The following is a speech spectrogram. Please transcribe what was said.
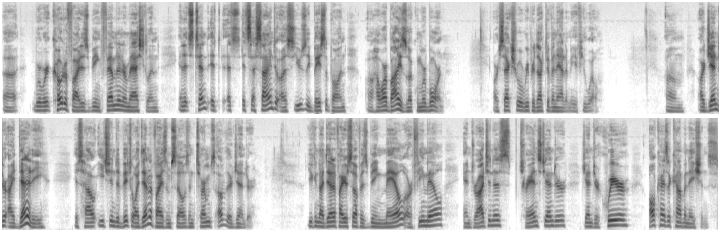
Uh, where we're codified as being feminine or masculine, and it's tend it, it's it's assigned to us usually based upon uh, how our bodies look when we're born, our sexual reproductive anatomy, if you will. Um, our gender identity is how each individual identifies themselves in terms of their gender. You can identify yourself as being male or female, androgynous, transgender, gender queer, all kinds of combinations.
